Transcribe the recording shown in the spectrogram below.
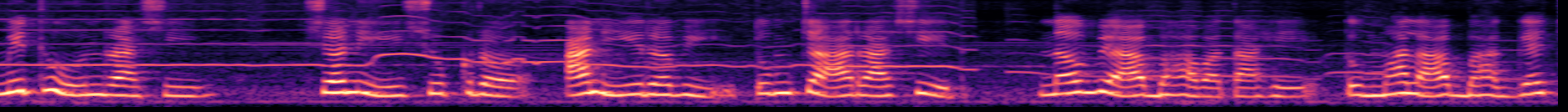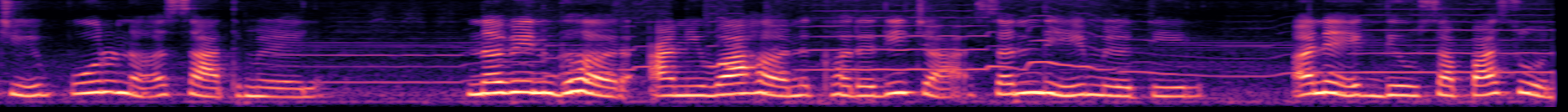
मिथुन राशी शनी शुक्र आणि रवी तुमच्या राशीत नवव्या भावात आहे. तुम्हाला भाग्याची पूर्ण साथ मिळेल. नवीन घर आणि वाहन खरेदीच्या संधी मिळतील. अनेक दिवसापासून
